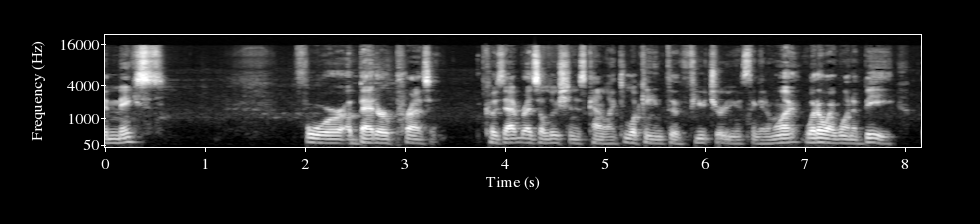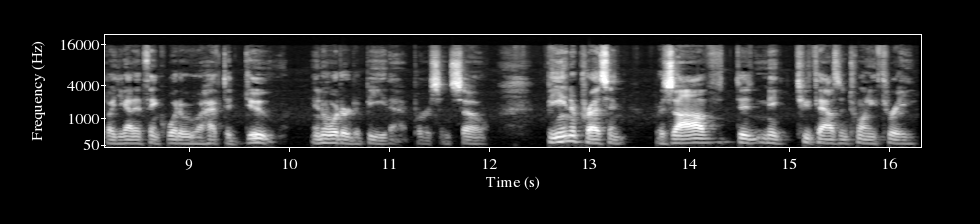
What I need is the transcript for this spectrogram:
it makes for a better present because that resolution is kind of like looking into the future. You're thinking, what, what do I want to be? But you got to think, what do I have to do in order to be that person? So be in the present, resolve to make 2023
